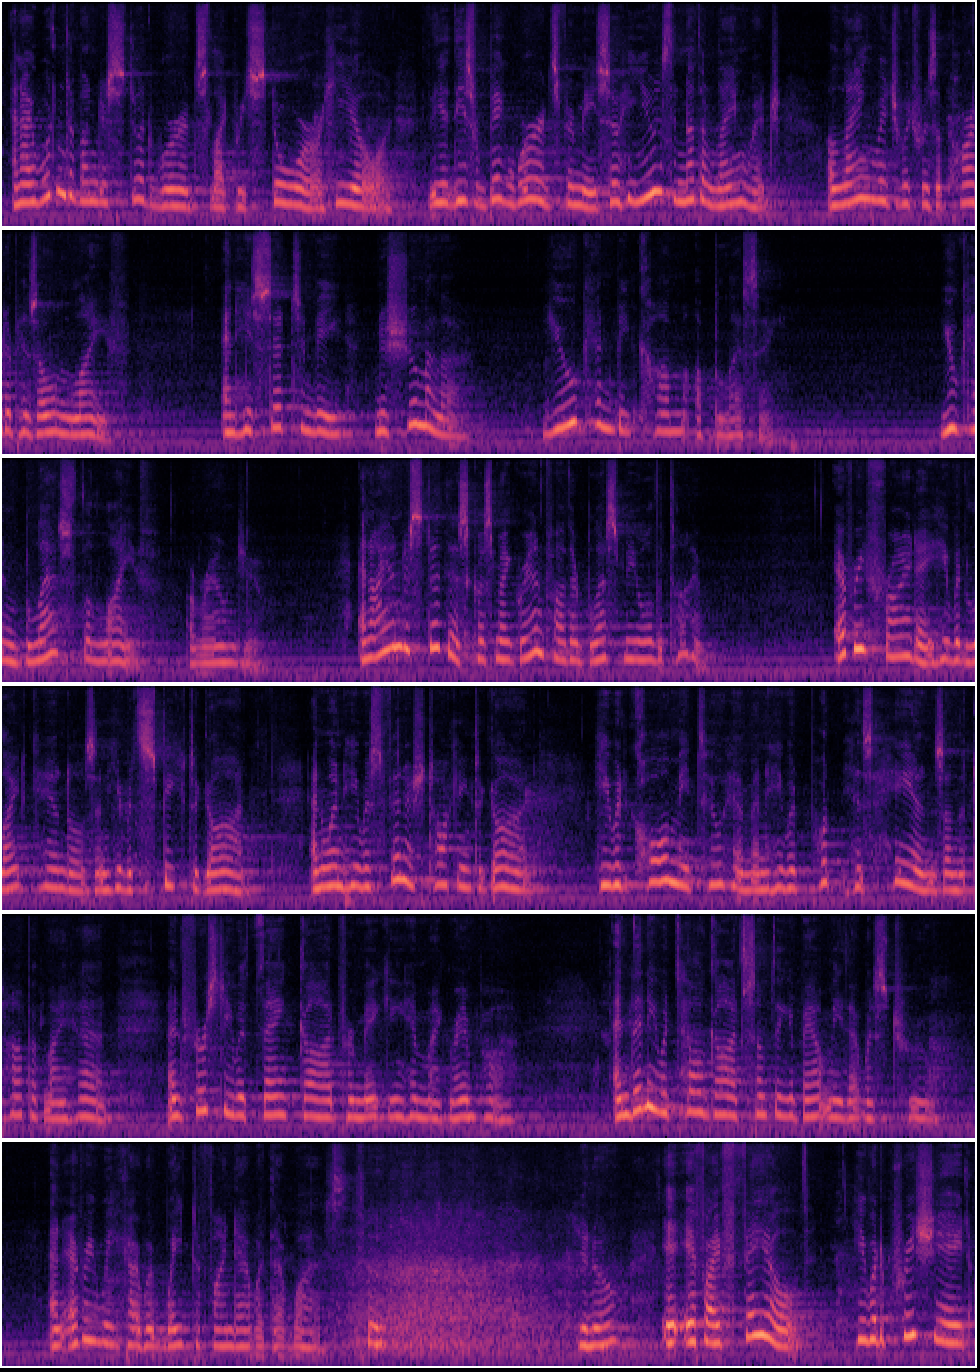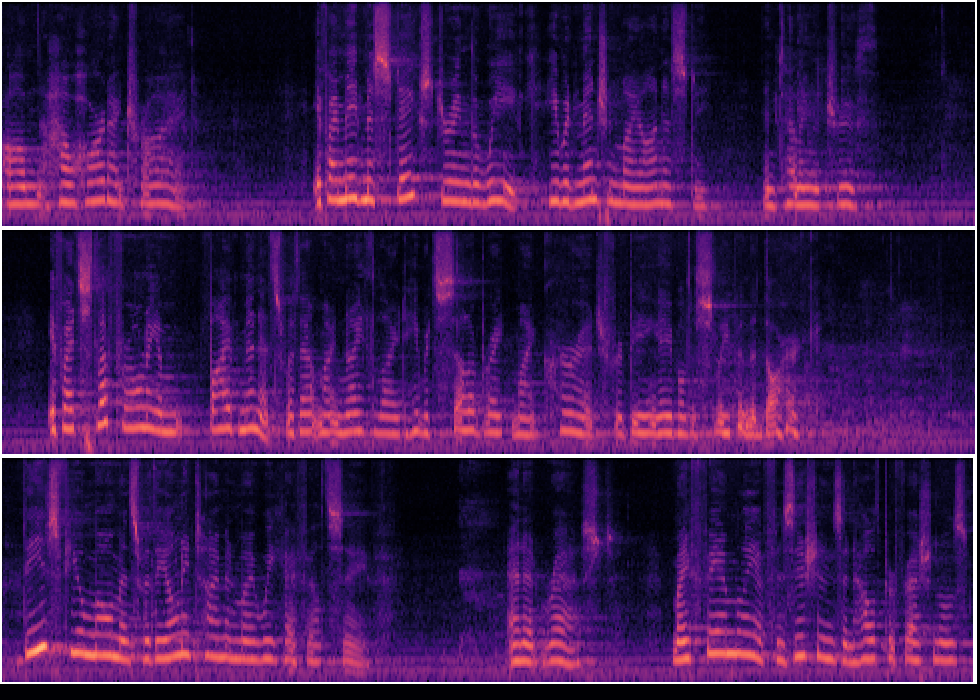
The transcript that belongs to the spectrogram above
And I wouldn't have understood words like restore or heal. Or, these were big words for me. So he used another language, a language which was a part of his own life. And he said to me, Nishumala, you can become a blessing. You can bless the life around you. And I understood this because my grandfather blessed me all the time. Every Friday, he would light candles and he would speak to God. And when he was finished talking to God, he would call me to him and he would put his hands on the top of my head. And first, he would thank God for making him my grandpa. And then he would tell God something about me that was true. And every week I would wait to find out what that was. you know? If I failed, he would appreciate um, how hard I tried. If I made mistakes during the week, he would mention my honesty in telling the truth. If I'd slept for only a, five minutes without my nightlight, he would celebrate my courage for being able to sleep in the dark. These few moments were the only time in my week I felt safe and at rest. My family of physicians and health professionals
